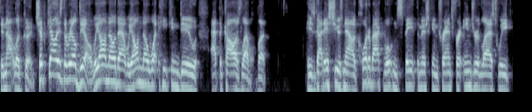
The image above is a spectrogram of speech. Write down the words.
Did not look good. Chip Kelly's the real deal. We all know that. We all know what he can do at the college level. But He's got issues now. Quarterback, Wilton Speight, the Michigan transfer, injured last week.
